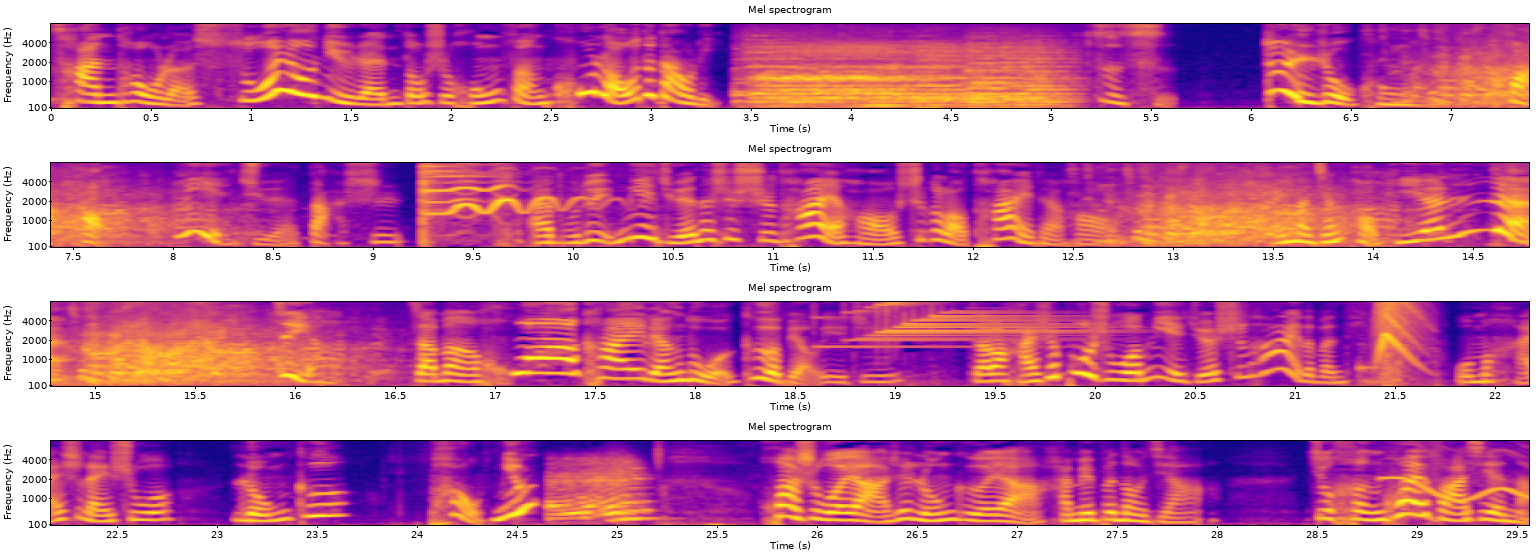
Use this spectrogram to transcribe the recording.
参透了所有女人都是红粉骷髅的道理。自此遁入空门，法号灭绝大师。哎，不对，灭绝那是师太哈，是个老太太哈。哎呀妈，讲跑偏了。这样，咱们花开两朵，各表一枝。咱们还是不说灭绝师太的问题，我们还是来说龙哥泡妞。话说呀，这龙哥呀还没奔到家，就很快发现呐，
